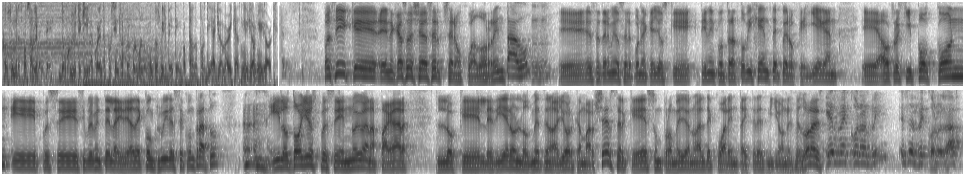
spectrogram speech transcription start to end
Consume responsablemente. Don Julio Tequila, 40% alcohol por volumen, 2020. Importado por Diageo Americas, New York, New York. Pues sí, que en el caso de Scherzer pues era un jugador rentado. Eh, este término se le pone a aquellos que tienen contrato vigente, pero que llegan eh, a otro equipo con eh, pues eh, simplemente la idea de concluir ese contrato. y los Dodgers pues eh, no iban a pagar lo que le dieron los Mets de Nueva York a Mark Scherzer, que es un promedio anual de 43 millones de dólares. ¿Qué récord, Henry? Ese es récord, ¿verdad?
